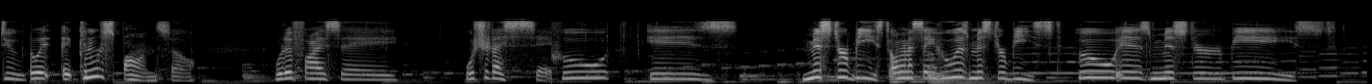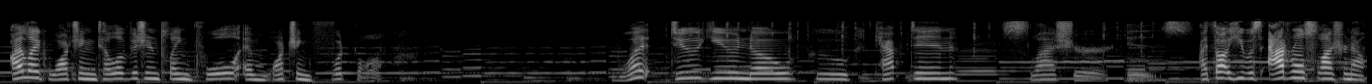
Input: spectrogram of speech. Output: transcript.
do, it, it can respond, so. What if I say, what should I say? Who is Mr. Beast. I want to say, who is Mr. Beast? Who is Mr. Beast? I like watching television, playing pool, and watching football. What do you know who Captain Slasher is? I thought he was Admiral Slasher now.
